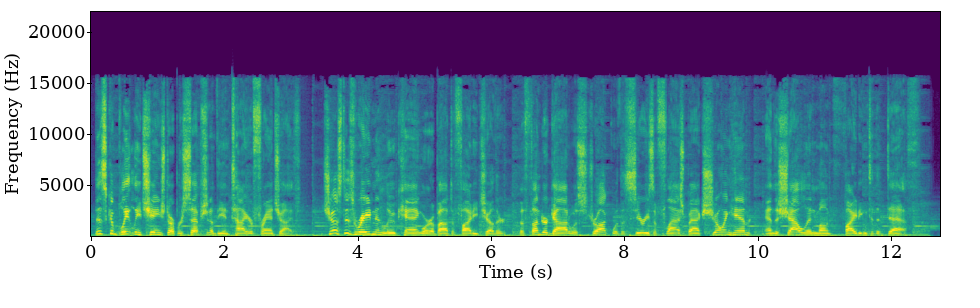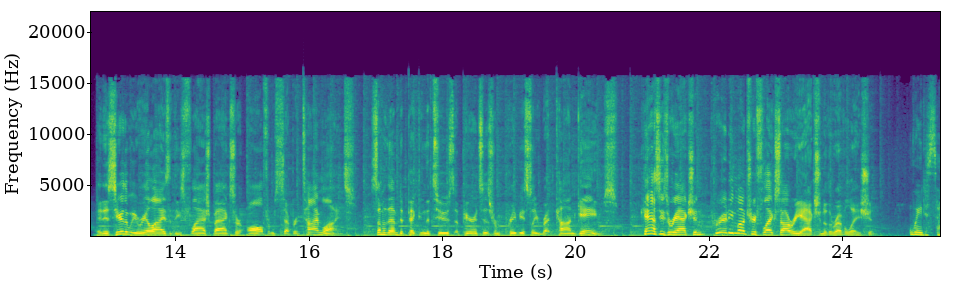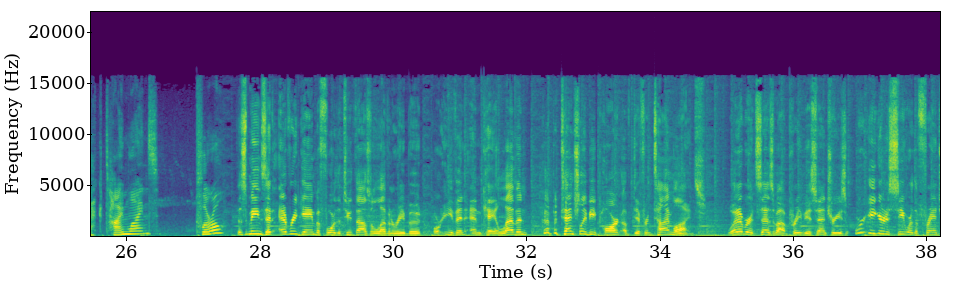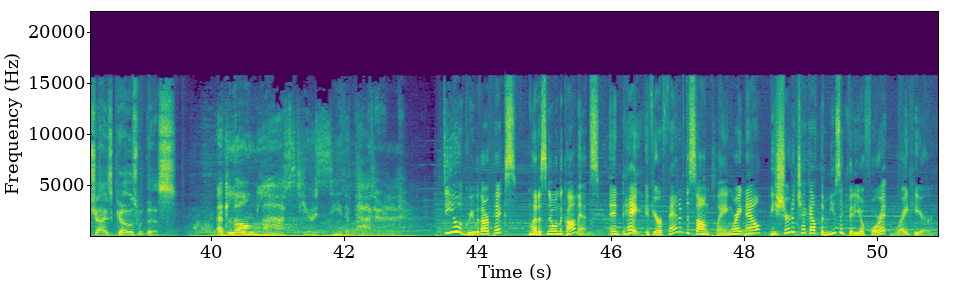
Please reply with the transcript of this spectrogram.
This completely changed our perception of the entire franchise. Just as Raiden and Liu Kang were about to fight each other, the Thunder God was struck with a series of flashbacks showing him and the Shaolin monk fighting to the death. It is here that we realize that these flashbacks are all from separate timelines, some of them depicting the two's appearances from previously retconned games. Cassie's reaction pretty much reflects our reaction to the revelation. Wait a sec, timelines? Plural? This means that every game before the 2011 reboot, or even MK11, could potentially be part of different timelines. Whatever it says about previous entries, we're eager to see where the franchise goes with this. At long last, you see the pattern. Do you agree with our picks? Let us know in the comments. And hey, if you're a fan of the song playing right now, be sure to check out the music video for it right here.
